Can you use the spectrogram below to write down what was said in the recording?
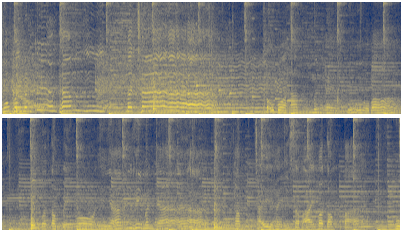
ผู้ไปมันเรื่องทำมาชาเขาบ่หักมึงแล้วผู้บ่บ่ ต้องไปโง่อยังให้มันยากทำใจให้สบายบ่ต้องปากหู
